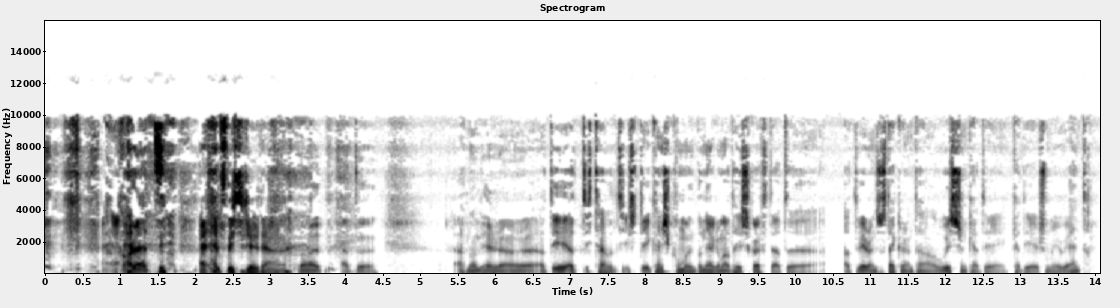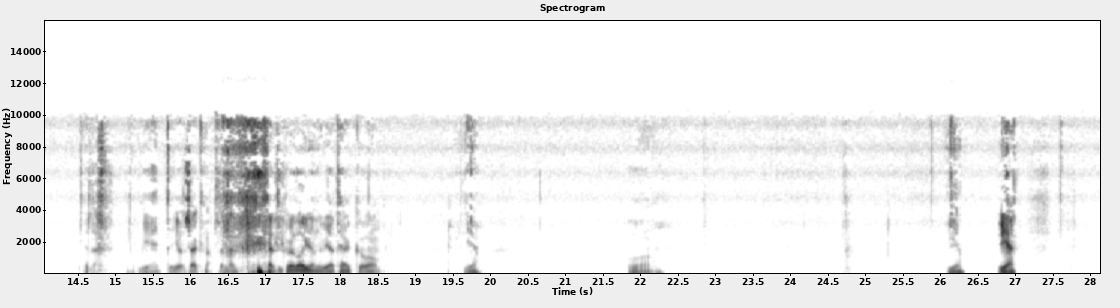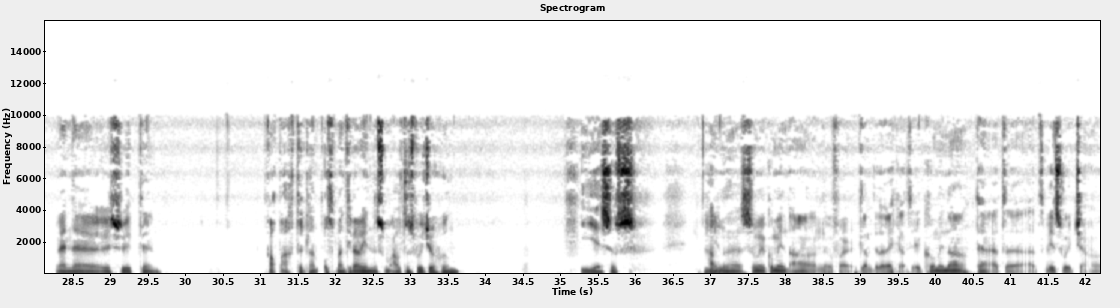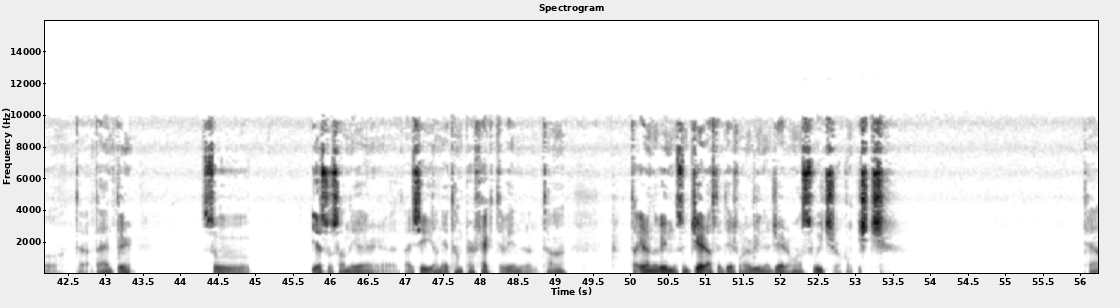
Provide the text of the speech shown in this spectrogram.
Korrekt! Helst ikke gjør det. Nei, at... At man er, at det at det er, at det kan ikke komme inn på nærmere med at er skrøft at at vi er en så stekker en tal, og viser hva det er som er vi hentet. Eller, vi hentet jo så knappt, men hva det er vi har takk, og Ja. Og... Ja. Ja. Men uh, hvis vi ikke hopper achter til den ultimative vinnen som alt som spør hun. Jesus. Han yeah. som vi kom inn av, nu får jeg glemte det vekk, at jeg kom inn av til at, at vi switcha og til at det henter. Så Jesus han er, jeg sier han er den perfekte vinneren, ta ta er en vinn som gjør alt det der som er vinn gjør, og han switcher og han ikke. Ta,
